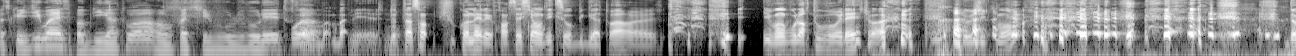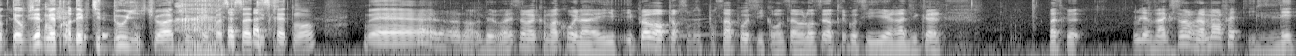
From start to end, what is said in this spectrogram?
Parce qu'il dit ouais, c'est pas obligatoire, vous faites si vous le voulez, tout Ouais, ça. bah, bah, Mais euh, De toute façon, tu connais les Français, si on dit que c'est obligatoire, euh, ils vont vouloir tout brûler, tu vois, logiquement. Donc t'es obligé de mettre des petites douilles, tu vois, tu fais passer ça discrètement. Mais ouais, euh, non, non, de- ouais, c'est vrai que Macron, il, a, il, il peut avoir peur pour, pour sa peau s'il commence à lancer un truc aussi radical. Parce que le vaccin, vraiment, en fait, il est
